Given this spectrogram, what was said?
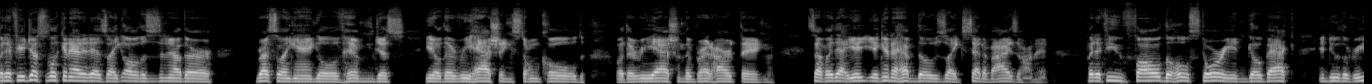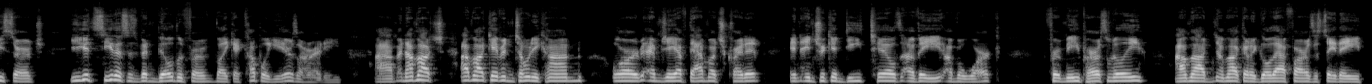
But if you're just looking at it as like, oh, this is another wrestling angle of him just you know they're rehashing Stone Cold or they're rehashing the Bret Hart thing, stuff like that, you're, you're gonna have those like set of eyes on it. But if you follow the whole story and go back and do the research, you could see this has been building for like a couple years already. Um, and I'm not I'm not giving Tony Khan or MJF that much credit in intricate details of a of a work. For me personally, I'm not I'm not going to go that far as to say they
